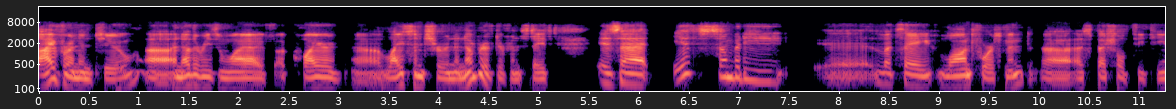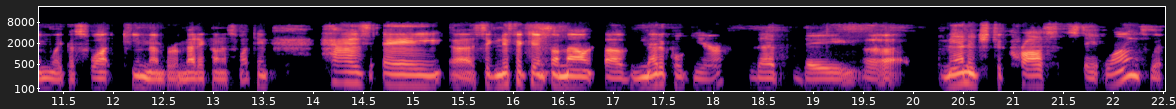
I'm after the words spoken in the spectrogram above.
I've run into. Uh, another reason why I've acquired uh, licensure in a number of different states is that if somebody, uh, let's say law enforcement, uh, a specialty team like a SWAT team member, a medic on a SWAT team, has a uh, significant amount of medical gear that they uh, manage to cross state lines with.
